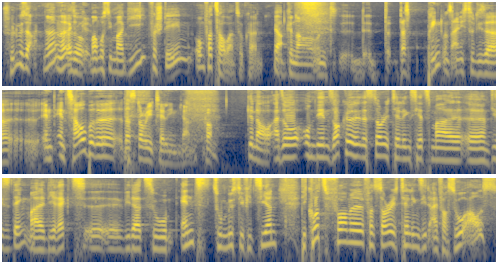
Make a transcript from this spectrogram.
Schön gesagt, ne? ne? Also man muss die Magie verstehen, um verzaubern zu können. Ja. Genau. Und äh, das bringt uns eigentlich zu dieser äh, ent, entzaubere das Storytelling, Jan. Komm. Genau, also um den Sockel des Storytellings jetzt mal, äh, dieses Denkmal direkt äh, wieder zu end zu mystifizieren. Die Kurzformel von Storytelling sieht einfach so aus.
